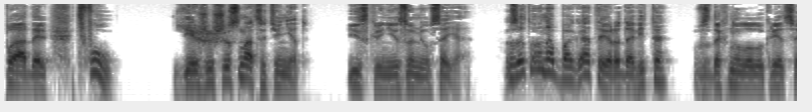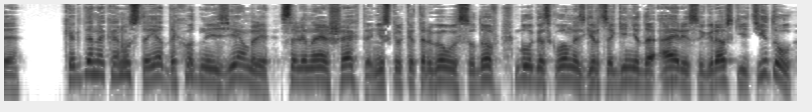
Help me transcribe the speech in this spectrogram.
падаль. Тьфу! Ей же шестнадцати нет, — искренне изумился я. Зато она богата и родовита, — вздохнула Лукреция. Когда на кону стоят доходные земли, соляная шахта, несколько торговых судов, благосклонность герцогини до Айрис и графский титул,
